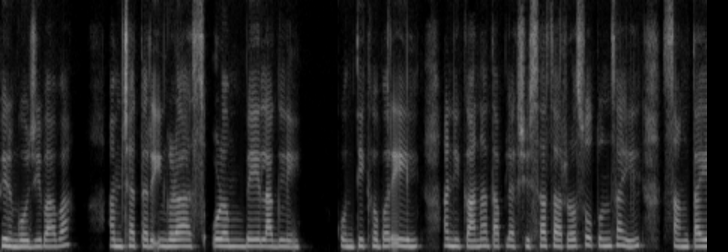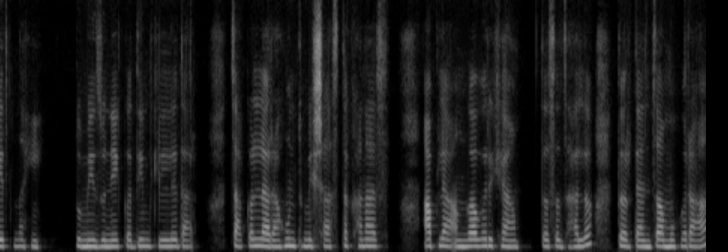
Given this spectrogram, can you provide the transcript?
फिरंगोजी बाबा, आमच्या तर इंगळास ओळंबे लागले. कोणती खबर येईल आणि कानात आपल्या शिसाचा रस ओतून जाईल सांगता येत नाही. तुम्ही जुने कदीम किल्लेदार. चाकणला राहून तुम्ही शास्तखानास आपल्या अंगावर घ्या. तसं झालं तर त्यांचा मोहरा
